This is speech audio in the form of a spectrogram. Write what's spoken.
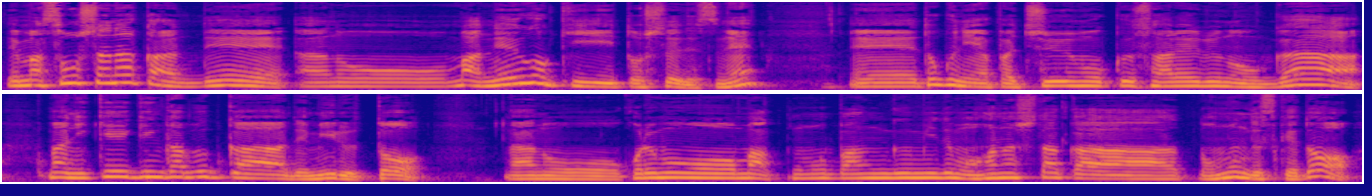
で、まあ、そうした中で、あの、まあ、値動きとしてですね、えー、特にやっぱり注目されるのが、まあ、日経平均株価で見ると、あの、これも、まあ、この番組でもお話したかと思うんですけど、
